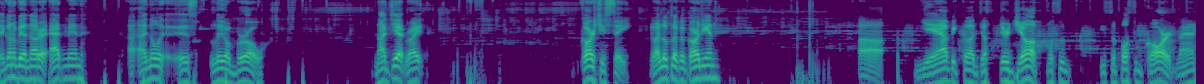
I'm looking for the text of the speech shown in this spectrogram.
They're gonna be another admin. I, I know it's Leo Bro. Not yet, right? Guard, you say? Do I look like a guardian? Uh, yeah, because just your job. Supposed to, you're supposed to guard, man.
